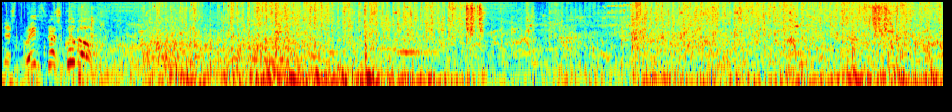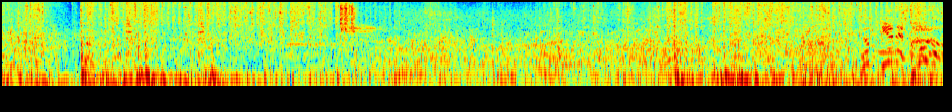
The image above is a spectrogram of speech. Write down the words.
¡Destruid su escudo! ¡No tiene escudo!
